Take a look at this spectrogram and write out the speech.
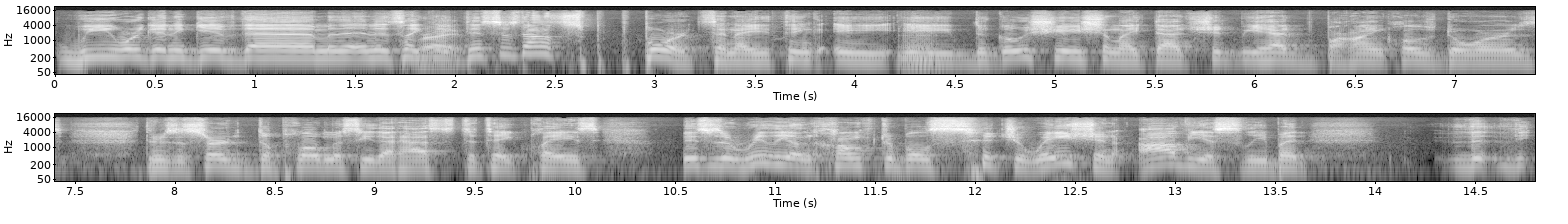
we were going to give them, and it's like Right. this is not sports. And I think a, a Mm. negotiation like that should be had behind closed doors. There's a certain diplomacy that has to take place. This is a really uncomfortable situation, obviously, but the. the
